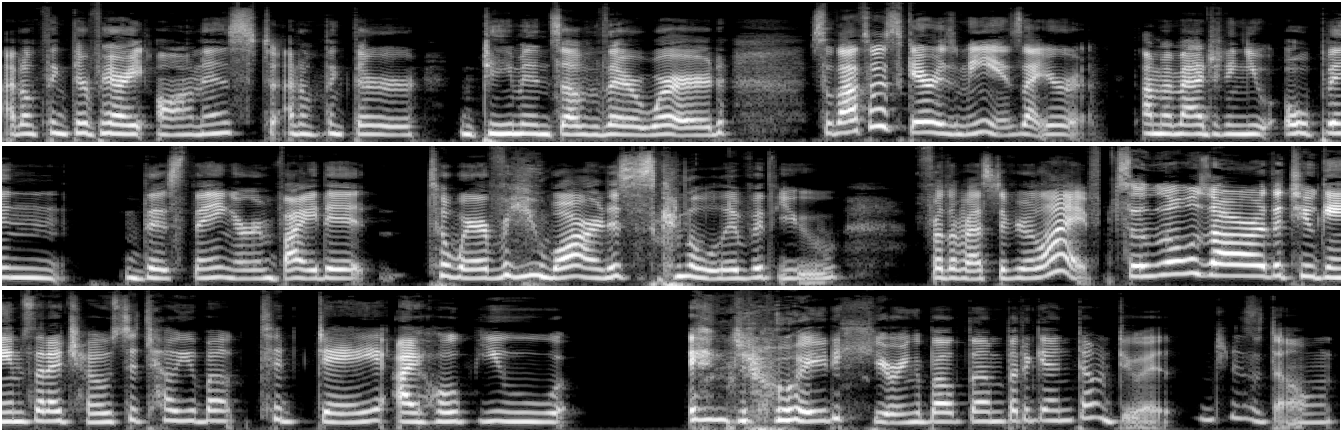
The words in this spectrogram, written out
I don't think they're very honest. I don't think they're demons of their word. So that's what scares me is that you're I'm imagining you open this thing or invite it to wherever you are and it's just going to live with you for the rest of your life. So those are the two games that I chose to tell you about today. I hope you enjoyed hearing about them, but again, don't do it. Just don't.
